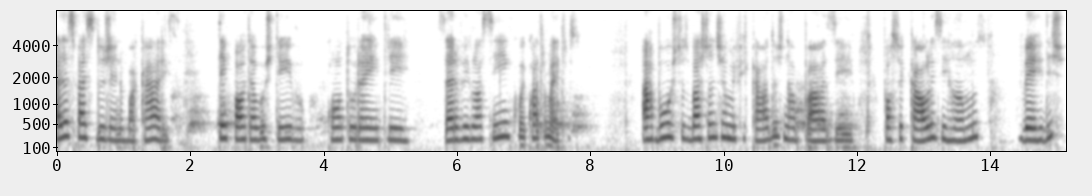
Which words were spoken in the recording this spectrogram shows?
As espécies do gênero Baccharis têm porte arbustivo com altura entre 0,5 e 4 metros. Arbustos bastante ramificados na base possuem caules e ramos verdes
